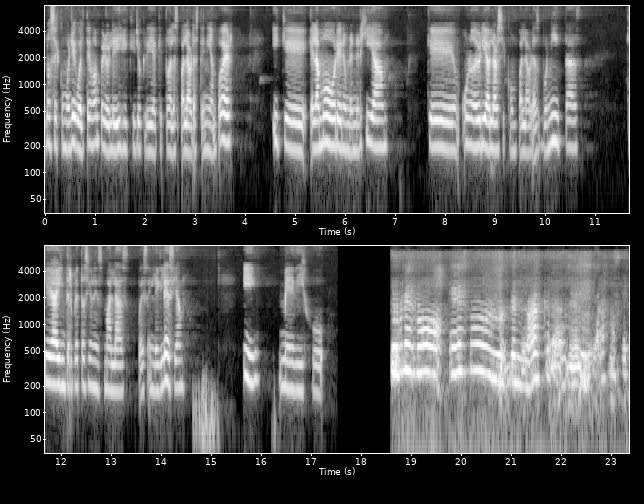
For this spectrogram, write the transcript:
No sé cómo llegó el tema, pero le dije que yo creía que todas las palabras tenían poder y que el amor era una energía, que uno debería hablarse con palabras bonitas, que hay interpretaciones malas pues en la iglesia. Y me dijo eso de máscaras, de las no sé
